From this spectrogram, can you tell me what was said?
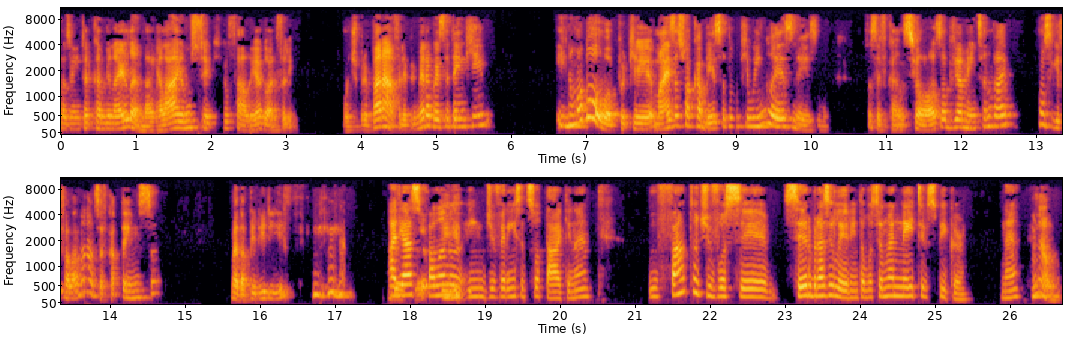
fazer um intercâmbio na Irlanda. Ela, ah, eu não sei o que que eu falo. E agora? Eu falei, vou te preparar. Falei, a primeira coisa você tem que ir numa boa, porque mais a sua cabeça do que o inglês mesmo. Se você ficar ansiosa, obviamente você não vai conseguir falar nada, você vai ficar tensa, vai dar piriri. Aliás, falando em diferença de sotaque, né? O fato de você ser brasileiro, então você não é native speaker, né? Não.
